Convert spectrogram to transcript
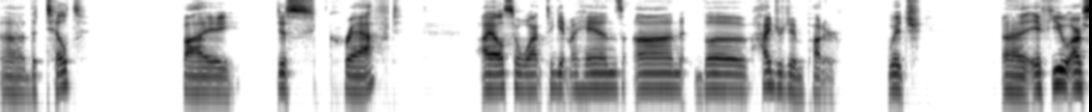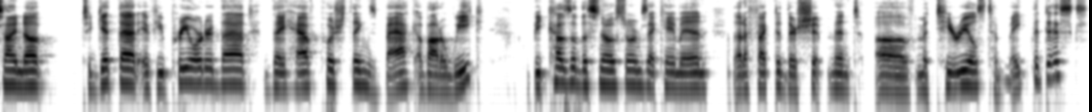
uh, the Tilt by Discraft. I also want to get my hands on the Hydrogen Putter, which, uh, if you are signed up to get that, if you pre ordered that, they have pushed things back about a week because of the snowstorms that came in that affected their shipment of materials to make the discs.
